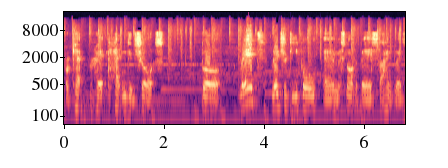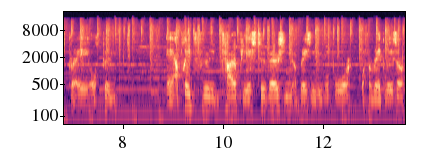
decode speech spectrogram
for, kit, for hit, hitting good shots. But red, red's your default, um, it's not the best, I think red's pretty open. Uh, I played through the entire PS2 version of Resident Evil 4 with a red laser.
